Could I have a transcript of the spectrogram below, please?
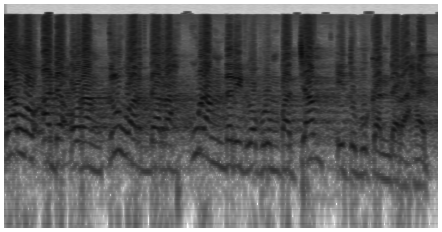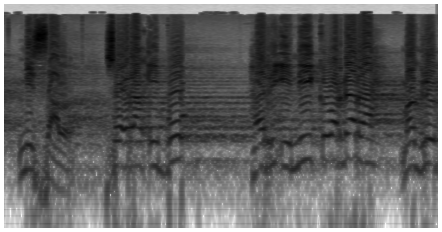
Kalau ada orang keluar darah kurang dari 24 jam itu bukan darah haid. Misal seorang ibu hari ini keluar darah maghrib.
